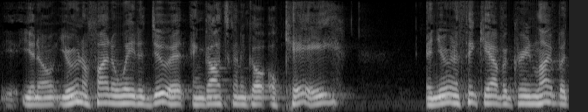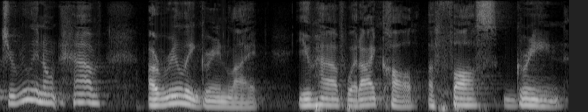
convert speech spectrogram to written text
You know, you're going to find a way to do it, and God's going to go, okay. And you're going to think you have a green light, but you really don't have a really green light. You have what I call a false green.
